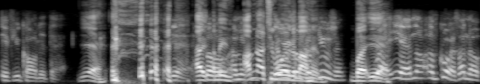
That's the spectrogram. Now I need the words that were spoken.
if you called it that. Yeah. Yeah. I, so, I, mean, I am not too worried about confusion. him. But yeah. Right, yeah, no, of course, I know.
